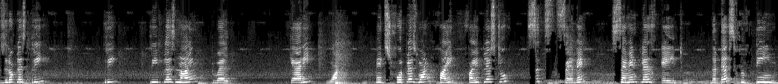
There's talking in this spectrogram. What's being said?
0 plus 3, 3, 3 plus 9, 12. Carry 1. Next 4 plus 1, 5, 5 plus 2, 6, 7, 7 plus 8. That is 15.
